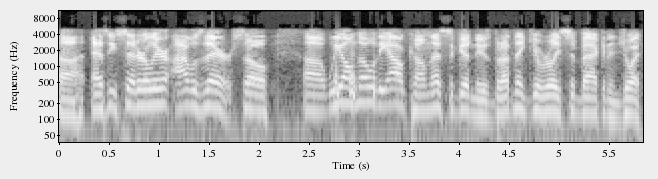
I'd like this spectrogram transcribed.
uh, as he said earlier, I was there, so uh, we all know the outcome. That's the good news. But I think you'll really sit back and enjoy. it.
